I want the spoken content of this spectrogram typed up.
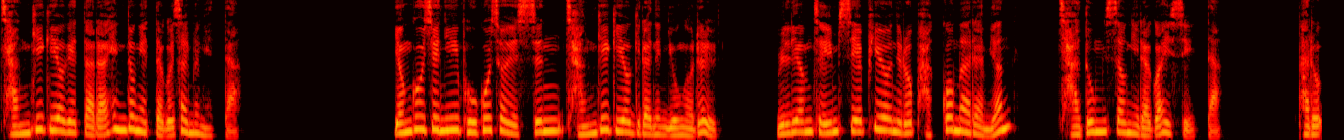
장기 기억에 따라 행동했다고 설명했다. 연구진이 보고서에 쓴 장기 기억이라는 용어를 윌리엄 제임스의 표현으로 바꿔 말하면 자동성이라고 할 수 있다. 바로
